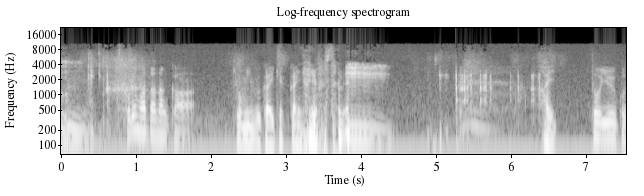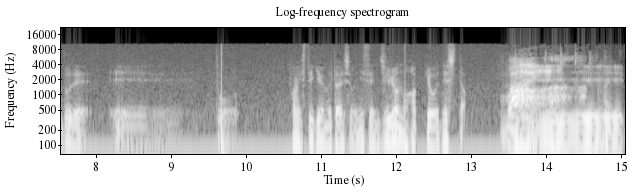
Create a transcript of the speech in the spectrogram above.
う。うんん、これまたなんか、興味深い結果になりましたうね。ん。はい。ということで、えーっと、ファミステゲーム大賞2014の発表でした。わあ、はい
